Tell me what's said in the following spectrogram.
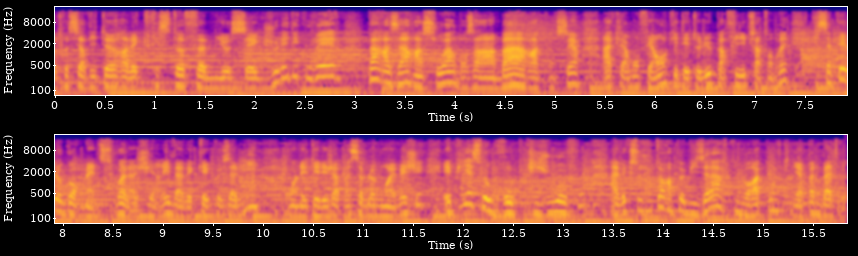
Votre serviteur avec Christophe Miosek. Je l'ai découvert par hasard un soir dans un bar à concert à Clermont-Ferrand qui était tenu par Philippe Saint-André qui s'appelait le Gourmets. Voilà, j'y arrive avec quelques amis, on était déjà passablement éméchés, et puis il y a ce groupe qui joue au fond avec ce chanteur un peu bizarre qui me raconte qu'il n'y a pas de batterie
